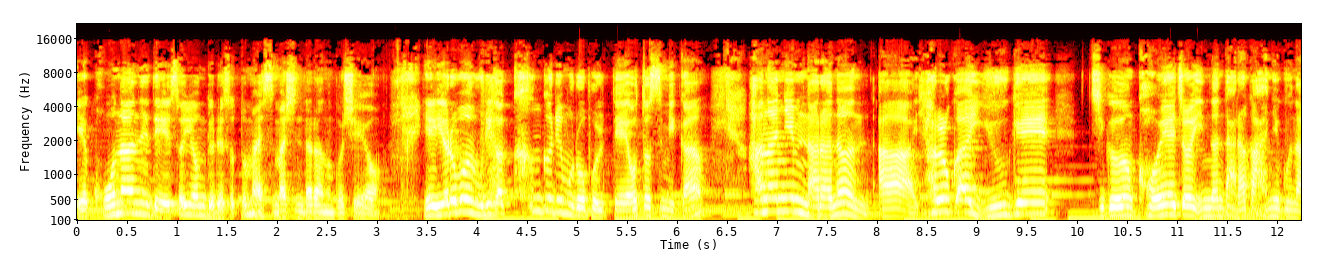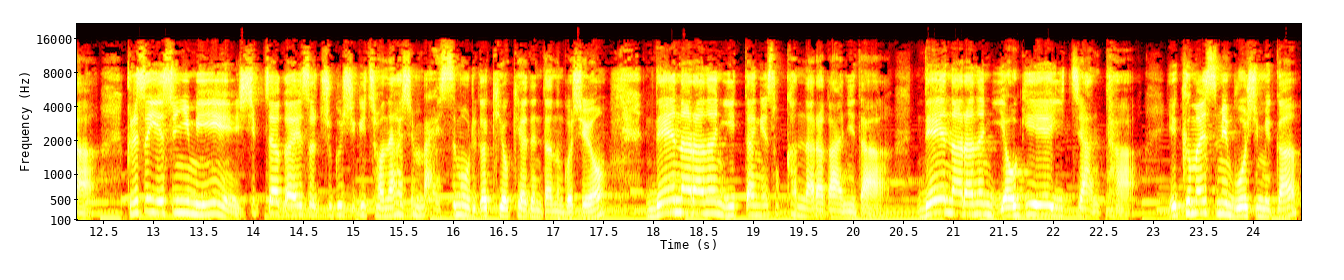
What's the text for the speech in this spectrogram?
예, 고난에 대해서 연결해서 또 말씀하신다라는 것이에요. 예, 여러분 우리가 큰 그림으로 볼 때 어떻습니까? 하나님 나라는 아 혈과 육의 지금 거해져 있는 나라가 아니구나. 그래서 예수님이 십자가에서 죽으시기 전에 하신 말씀을 우리가 기억해야 된다는 것이에요. 내 나라는 이 땅에 속한 나라가 아니다. 내 나라는 여기에 있지 않다. 그 말씀이 무엇입니까?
